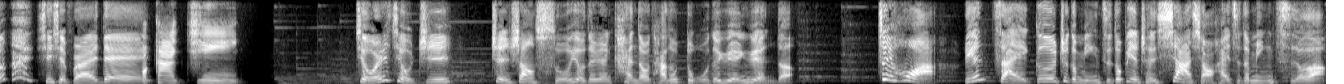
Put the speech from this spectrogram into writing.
谢谢 Friday，不客气。久而久之，镇上所有的人看到他都躲得远远的，最后啊，连仔哥这个名字都变成吓小孩子的名词了。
